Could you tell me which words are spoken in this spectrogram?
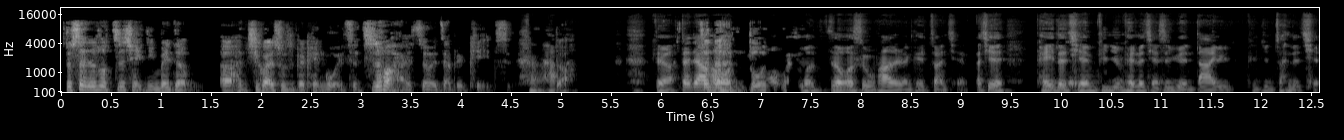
就甚至说之前已经被这种呃很奇怪的数字被骗过一次，之后还是会再被骗一次，对吧？对啊，大家真的很多。为什么只有二十五趴的人可以赚钱，而且赔的钱平均赔的钱是远大于平均赚的钱？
